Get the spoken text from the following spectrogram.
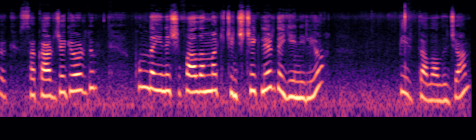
Kök sakarca gördüm. Bunu da yine şifalanmak için çiçekleri de yeniliyor. Bir dal alacağım.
